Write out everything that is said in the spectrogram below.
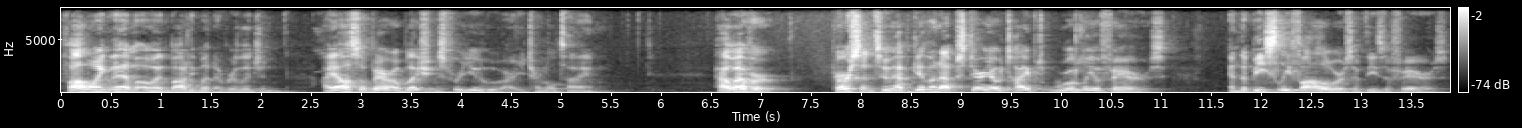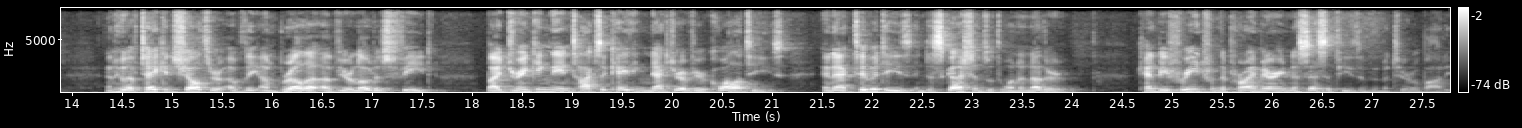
Following them, O embodiment of religion, I also bear oblations for you who are eternal time. However, persons who have given up stereotyped worldly affairs and the beastly followers of these affairs, and who have taken shelter of the umbrella of your lotus feet by drinking the intoxicating nectar of your qualities and activities and discussions with one another, can be freed from the primary necessities of the material body.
